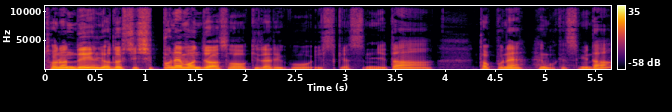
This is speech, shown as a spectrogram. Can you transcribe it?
저는 내일 8시 10분에 먼저 와서 기다리고 있겠습니다. 덕분에 행복했습니다.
